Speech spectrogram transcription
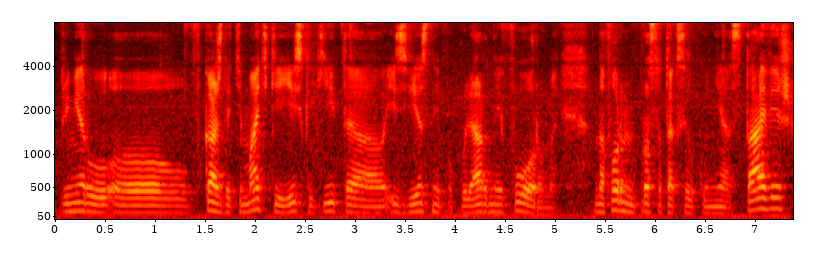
к примеру, э, в каждой тематике есть какие-то известные популярные форумы. На форуме просто так ссылку не оставишь,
